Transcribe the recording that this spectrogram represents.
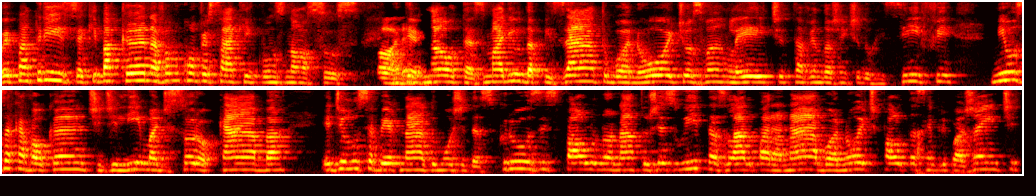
Oi, Patrícia, que bacana. Vamos conversar aqui com os nossos Bora. internautas. Marilda Pisato, boa noite. Osvan Leite, está vendo a gente do Recife. Nilza Cavalcante, de Lima, de Sorocaba. Edilúcia Bernardo, Mogi das Cruzes. Paulo Nonato, Jesuítas, lá do Paraná. Boa noite. Paulo está sempre com a gente.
